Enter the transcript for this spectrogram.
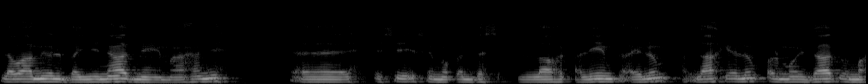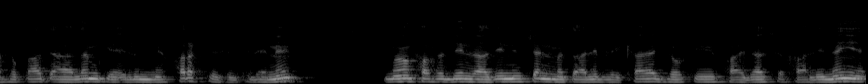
لوامی البینات میں ماہاں اسی اس مقدس اللہ علیم کا علم، اللہ کے علم اور موجودات و معلومات عالم کے علم میں فرق کے سلسلے میں امام فخر الدین راضی نے چند مطالب لکھا ہے جو کہ فائدہ سے خالی نہیں ہے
